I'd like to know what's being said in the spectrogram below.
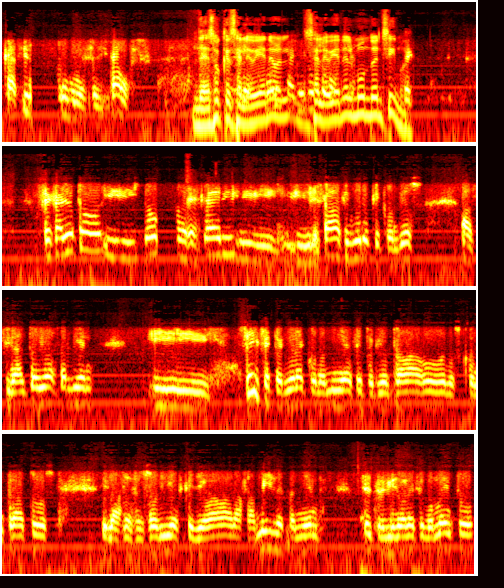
casi no necesitamos. De eso que se le viene, el- se le viene el mundo encima. Se cayó todo y yo dejé caer y, y- y estaba seguro que con Dios al final todo iba a estar bien. Y sí, se perdió la economía, se perdió el trabajo, los contratos, y las asesorías que llevaba la familia también se terminó en ese momento.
